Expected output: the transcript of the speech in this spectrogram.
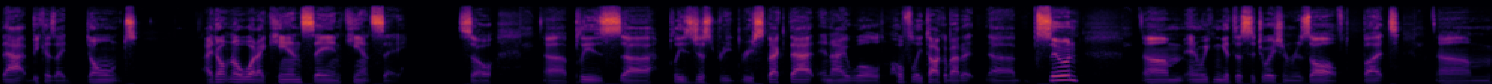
that because I don't I don't know what I can say and can't say. So uh, please uh, please just re- respect that, and I will hopefully talk about it uh, soon, um, and we can get the situation resolved. But um,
